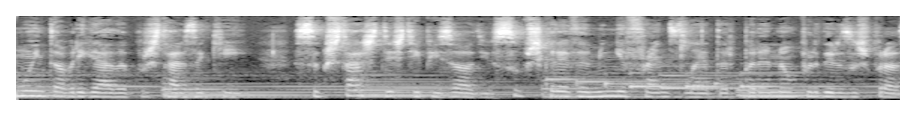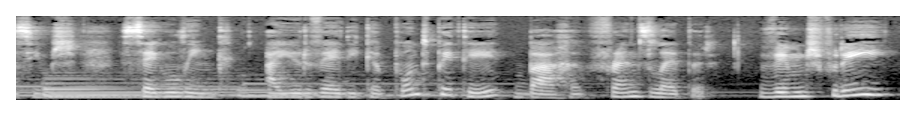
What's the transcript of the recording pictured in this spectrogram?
Muito obrigada por estares aqui. Se gostaste deste episódio, subscreve a minha Friends Letter para não perderes os próximos. Segue o link ayurvedica.pt barra Friends. Vemo-nos por aí!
